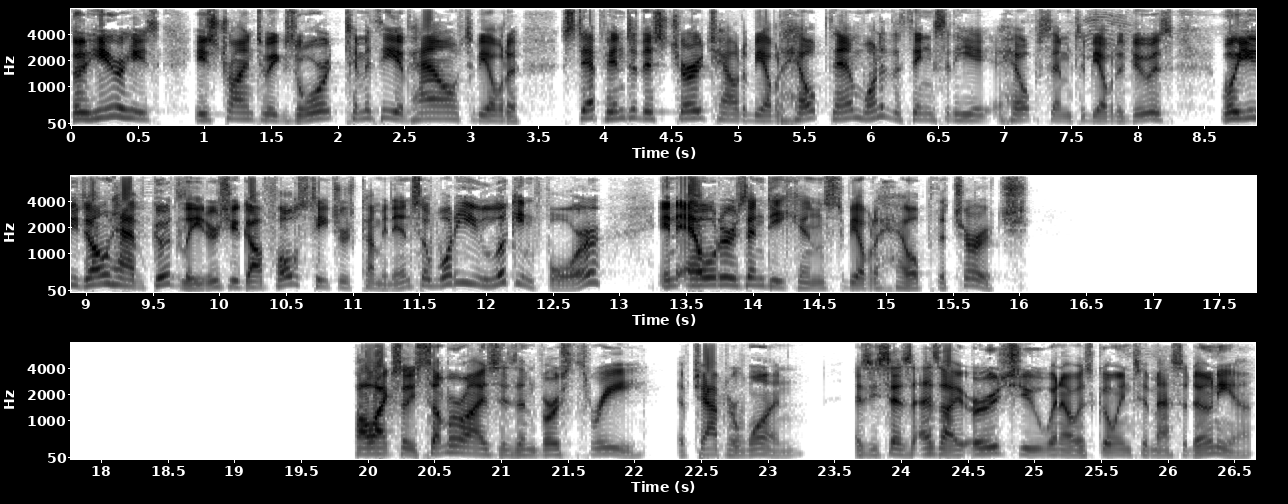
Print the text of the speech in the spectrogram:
So here he's, he's trying to exhort Timothy of how to be able to step into this church, how to be able to help them. One of the things that he helps them to be able to do is, well, you don't have good leaders, you got false teachers coming in. So what are you looking for in elders and deacons to be able to help the church? Paul actually summarizes in verse 3 of chapter 1 as he says, As I urged you when I was going to Macedonia,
